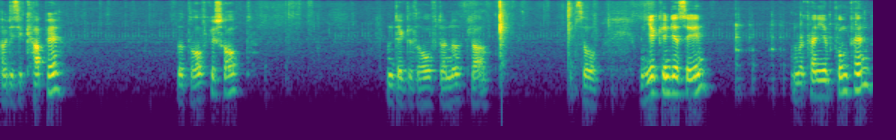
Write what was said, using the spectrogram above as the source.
Aber diese Kappe wird drauf geschraubt. Und Deckel drauf dann, ne? Klar. So. Und hier könnt ihr sehen, man kann hier pumpen,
